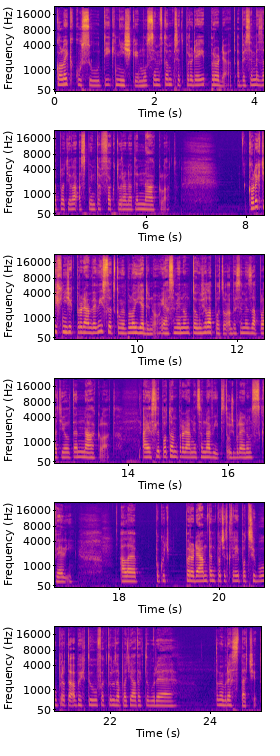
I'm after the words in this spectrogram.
kolik kusů té knížky musím v tom předprodeji prodat, aby se mi zaplatila aspoň ta faktura na ten náklad. Kolik těch knížek prodám ve výsledku mi bylo jedno. Já jsem jenom toužila potom, aby se mi zaplatil ten náklad. A jestli potom prodám něco navíc, to už bude jenom skvělý. Ale pokud prodám ten počet, který potřebuju pro to, abych tu fakturu zaplatila, tak to bude, to mi bude stačit.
